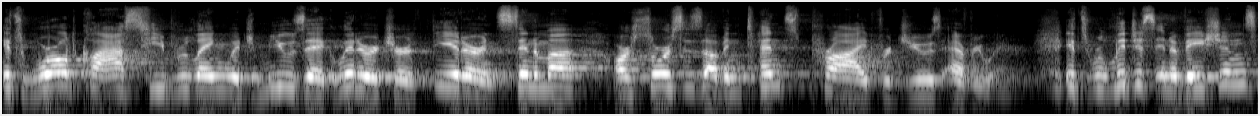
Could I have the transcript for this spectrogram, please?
Its world class Hebrew language, music, literature, theater, and cinema are sources of intense pride for Jews everywhere. Its religious innovations,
